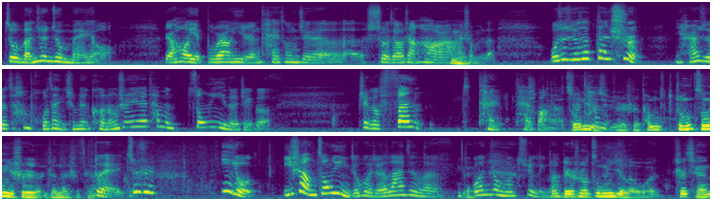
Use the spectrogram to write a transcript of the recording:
就完全就没有，然后也不让艺人开通这个呃社交账号啊嗯。什么的，我就觉得，但是你还是觉得他们活在你身边，可能是因为他们综艺的这个这个番太太棒了，综艺确实，他们综综艺水准真的是非常对，就是一有一上综艺，你就会觉得拉近了与观众的距离嘛。都别说综艺了，我之前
